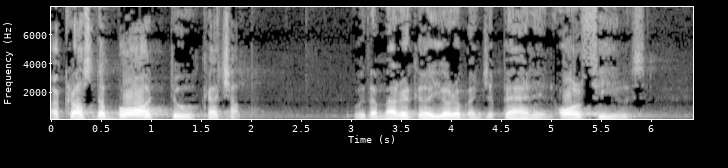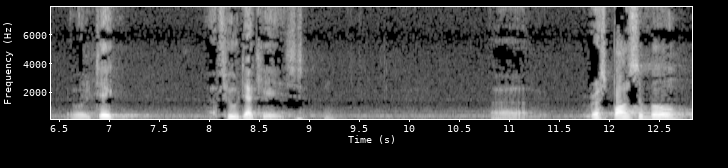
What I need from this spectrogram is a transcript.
across the board to catch up with America, Europe, and Japan in all fields. It will take a few decades. Uh, responsible.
